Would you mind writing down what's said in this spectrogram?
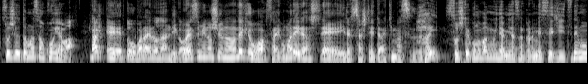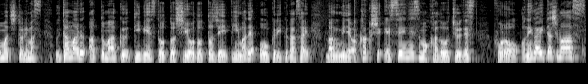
そして歌村さん今夜は？はいえー、とバラ色ダンディがお休みの週なので今日は最後までいらしていらっさせていただきます。はいそしてこの番組では皆さんからメッセージいつでもお待ちしております。歌丸アットマーク TBS.CO.JP までお送りください。番組では各種 SNS も稼働中です。フォローお願いいたします。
